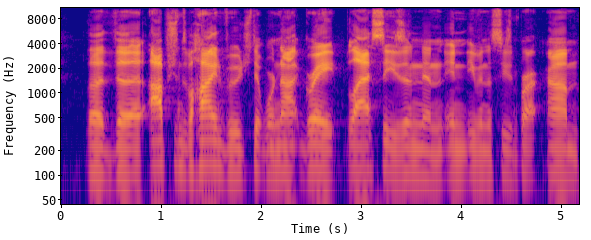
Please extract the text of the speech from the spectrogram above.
the the options behind Vooch that were not great last season and, and even the season prior. Um,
